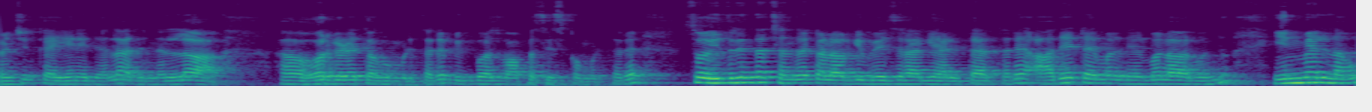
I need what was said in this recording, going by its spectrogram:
ಮೆಣಸಿನ್ಕಾಯಿ ಏನಿದೆ ಅಲ್ಲ, ಅದನ್ನೆಲ್ಲ ಹೊರಗಡೆ ತಗೊಂಡ್ಬಿಡ್ತಾರೆ ಬಿಗ್ ಬಾಸ್ ವಾಪಸ್ ಇಸ್ಕೊಂಡ್ಬಿಡ್ತಾರೆ. ಸೊ ಇದರಿಂದ ಚಂದ್ರಕಲಾ ಅವ್ರಿಗೆ ಬೇಜಾರಾಗಿ ಹೇಳ್ತಾ ಇರ್ತಾರೆ. ಅದೇ ಟೈಮಲ್ಲಿ ನಿರ್ಮಲಾ ಅವ್ರು ಬಂದು, ಇನ್ಮೇಲೆ ನಾವು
